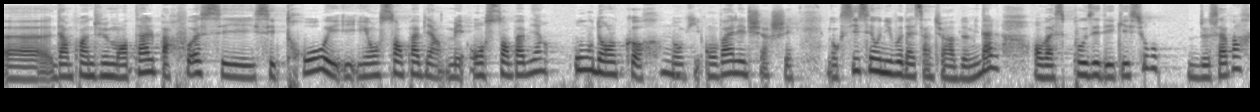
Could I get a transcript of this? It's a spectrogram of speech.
euh, d'un point de vue mental, parfois c'est trop et, on se sent pas bien. Mais on se sent pas bien ou dans le corps. Hmm. Donc on va aller le chercher. Donc si c'est au niveau de la ceinture abdominale, on va se poser des questions de savoir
